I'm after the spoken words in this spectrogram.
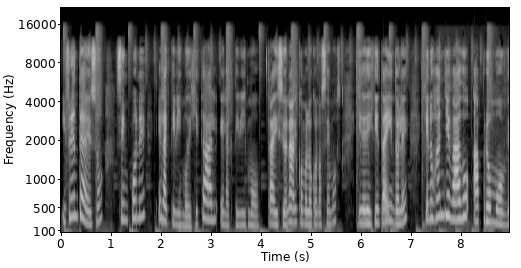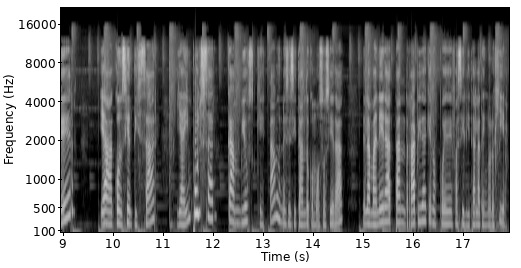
Y frente a eso se impone el activismo digital, el activismo tradicional como lo conocemos y de distinta índole que nos han llevado a promover a concientizar y a impulsar cambios que estamos necesitando como sociedad de la manera tan rápida que nos puede facilitar la tecnología.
